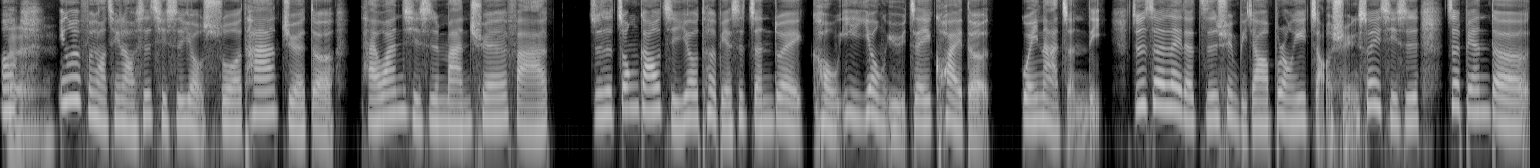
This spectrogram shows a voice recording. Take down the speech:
哦对，因为冯小琴老师其实有说，他觉得台湾其实蛮缺乏，就是中高级又特别是针对口译用语这一块的归纳整理，就是这类的资讯比较不容易找寻，所以其实这边的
